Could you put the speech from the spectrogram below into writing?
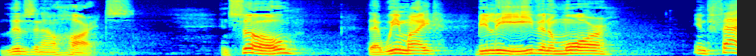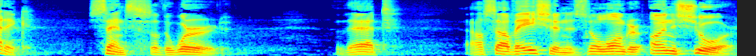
lives in our hearts. And so, that we might believe in a more emphatic sense of the word, that our salvation is no longer unsure,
